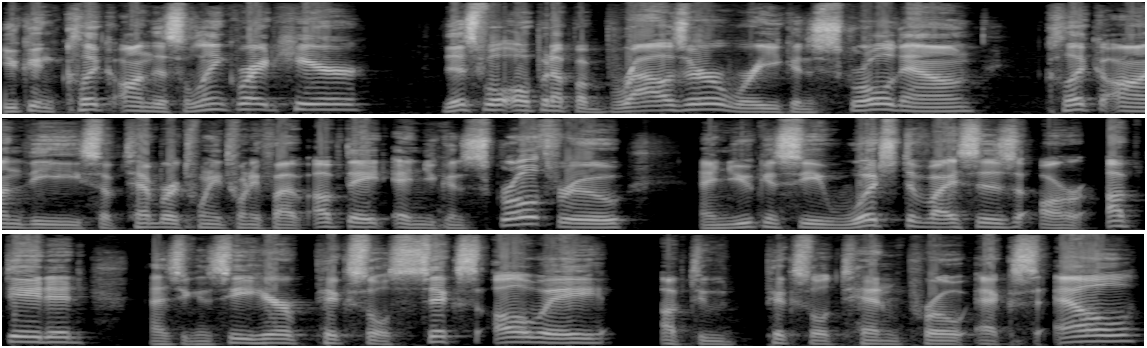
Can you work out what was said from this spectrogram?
You can click on this link right here. This will open up a browser where you can scroll down, click on the September 2025 update, and you can scroll through and you can see which devices are updated. As you can see here, Pixel 6 all the way up to Pixel 10 Pro XL,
